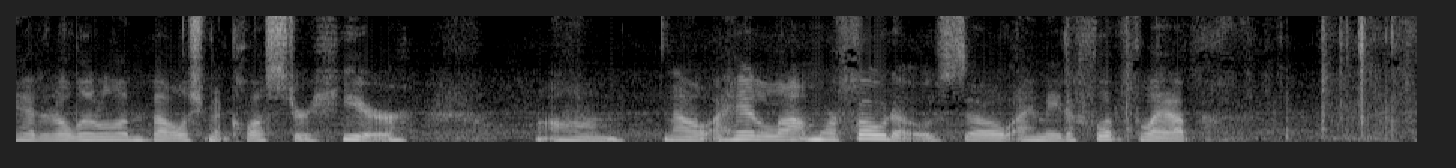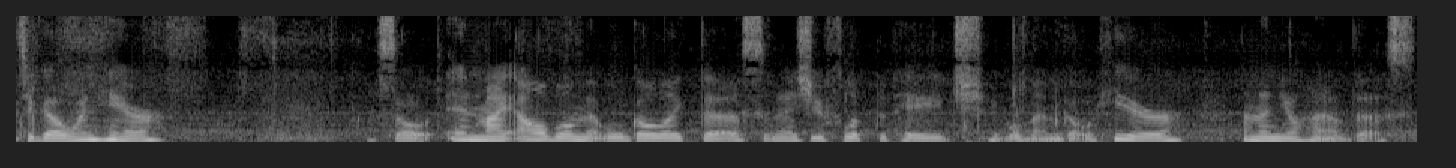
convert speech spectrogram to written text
added a little embellishment cluster here. Um, now I had a lot more photos so I made a flip flap to go in here. So in my album it will go like this and as you flip the page it will then go here and then you'll have this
